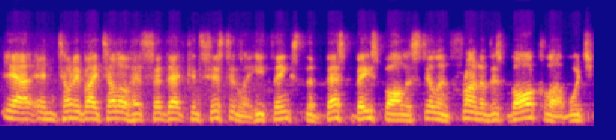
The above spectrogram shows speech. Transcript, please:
Yeah, and Tony Vitello has said that consistently. He thinks the best baseball is still in front of this ball club, which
